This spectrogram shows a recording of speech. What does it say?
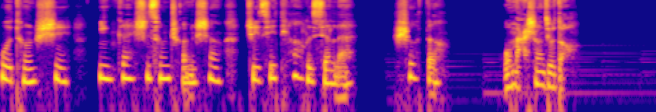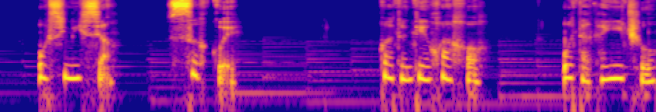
我同事应该是从床上直接跳了下来，说道：“我马上就到。”我心里想：“色鬼。”挂断电话后，我打开衣橱。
